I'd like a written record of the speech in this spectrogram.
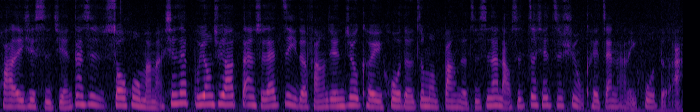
花了一些时间，但是收获满满。现在不用去到淡水，在自己的房间就可以获得这么棒的知识。那老师，这些资讯我可以在哪里获得啊？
